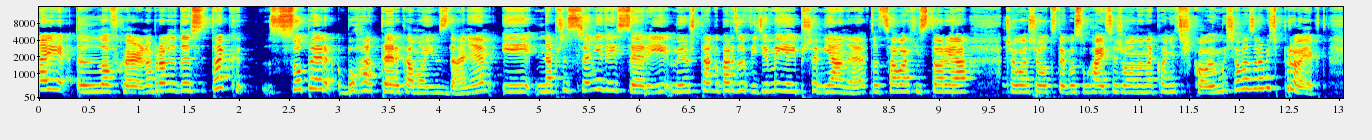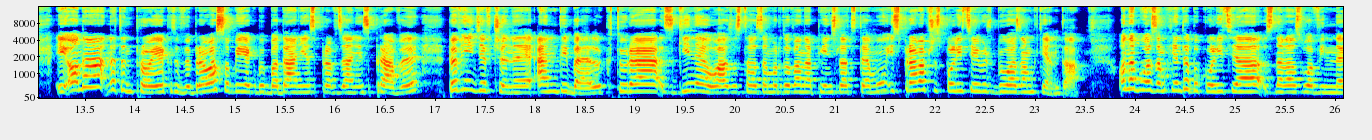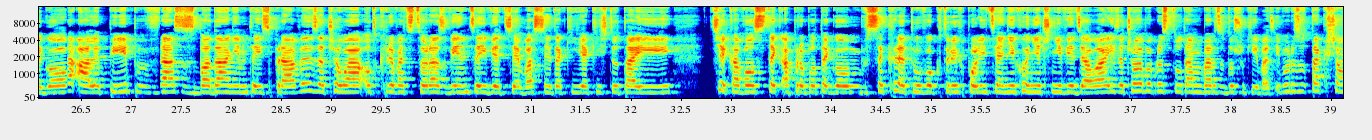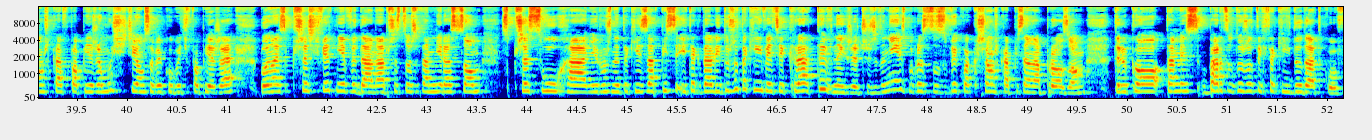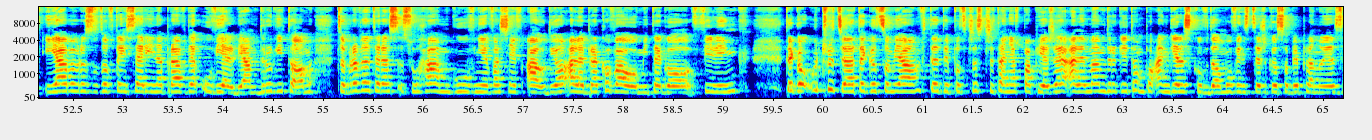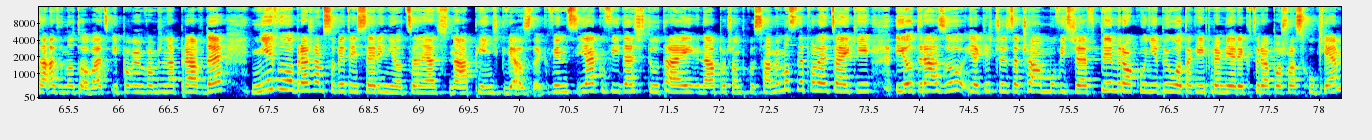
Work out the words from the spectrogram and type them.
I love her. Naprawdę to jest tak super bohaterka moim zdaniem i na przestrzeni tej serii my już tak bardzo widzimy jej przemianę. To cała historia zaczęła się od tego, słuchajcie, że ona na koniec szkoły musiała zrobić projekt. I ona na ten projekt wybrała sobie jakby badanie, sprawdzanie sprawy pewnej dziewczyny, Andy Bell, która zginęła, została zamordowana 5 lat temu i sprawa przez policję już była zamknięta. Ona była zamknięta, bo policja znalazła winnego, ale Pip wraz z badaniem tej sprawy zaczęła odkrywać coraz więcej, wiecie, właśnie takich jakichś tutaj ciekawostek a propos tego sekretów, o których policja niekoniecznie wiedziała i zaczęła po prostu tam bardzo doszukiwać. I po prostu ta książka w papierze, musicie ją sobie kupić w papierze, bo ona jest prześwietnie wydana, przez to, że tam nieraz są z przesłuchań, różne takie zapisy i tak dalej, dużo takich, wiecie, kreatywnych rzeczy, że to nie jest po prostu zwykła książka pisana prozą, tylko tam jest bardzo dużo tych takich dodatków i ja po prostu to w tej serii naprawdę uwielbiam. Drugi tom, co prawda teraz słuchałam głównie właśnie w audio, ale brakowało mi tego feeling, tego uczucia, tego, co miałam wtedy podczas czytania w papierze, ale mam drugi tom po angielsku w domu, więc też go sobie planuję zaadnotować i powiem Wam, że naprawdę nie wyobrażam sobie tej serii nie oceniać na 5 gwiazdek, więc jak widać tutaj na początku same mocne polecajki i od razu, jak jeszcze zaczęłam mówić, że w tym roku nie było takiej premiery, która poszła z hukiem,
